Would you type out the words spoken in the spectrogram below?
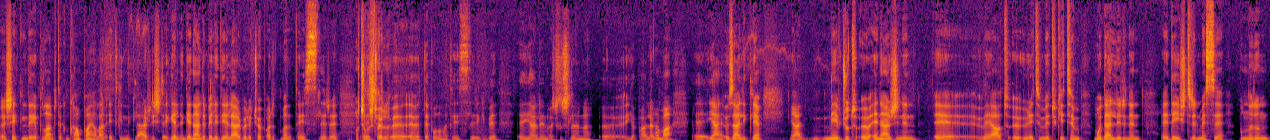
e, şeklinde yapılan bir takım kampanyalar, etkinlikler. İşte gel- genelde belediyeler böyle çöp arıtma tesisleri, e, Açılışları. çöp e, evet depolama tesisleri gibi e, yerlerin açılışlarını e, yaparlar ama e, yani özellikle yani mevcut e, enerjinin e, veya e, üretim ve tüketim modellerinin e, değiştirilmesi, bunların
